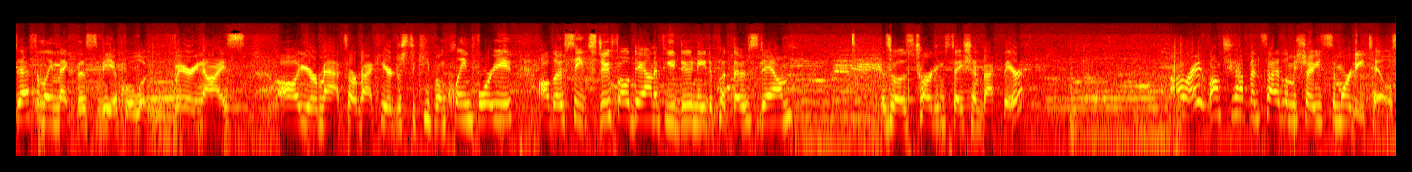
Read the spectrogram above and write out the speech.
definitely make this vehicle look very nice. All your mats are back here just to keep them clean for you. All those seats do fold down if you do need to put those down, as well as charging station back there. All right, why don't you hop inside, let me show you some more details.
